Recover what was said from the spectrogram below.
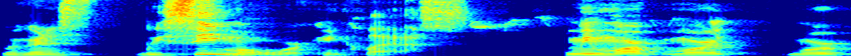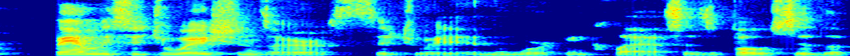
we're going to, we see more working class. I mean, more, more, more family situations are situated in the working class as opposed to the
